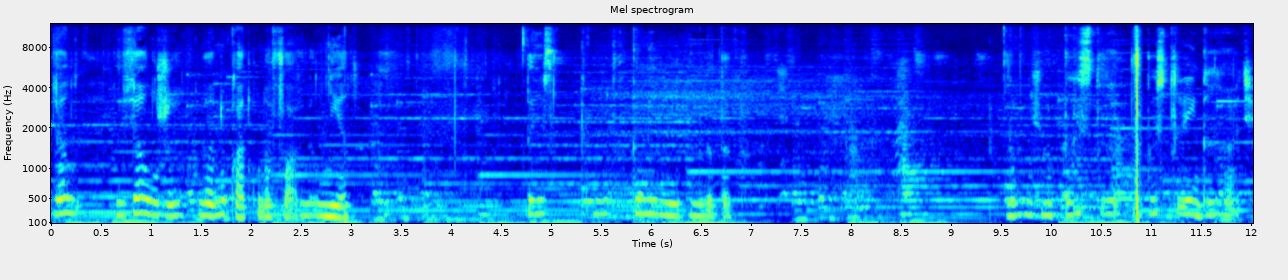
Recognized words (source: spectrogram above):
Взял, взял уже одну катку на фармил. Нет. Да несколько минут надо так. Нам нужно быстро, быстро играть.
